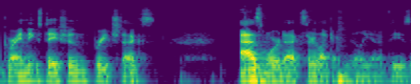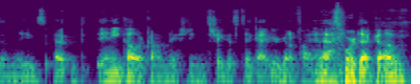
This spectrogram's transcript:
grinding station, breach decks, Asmore decks. There are like a million of these in leagues. Uh, any color combination you can shake a stick at, you're going to find an Asmore deck of.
